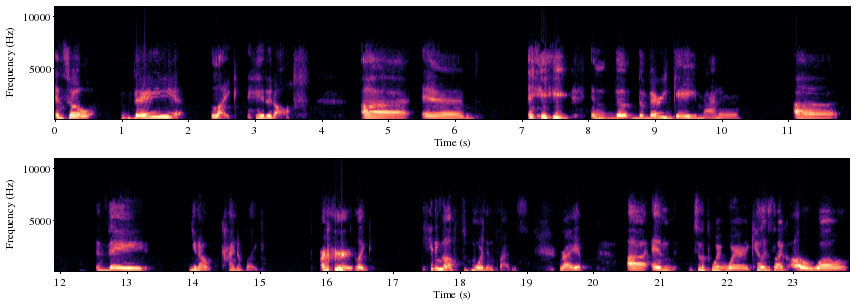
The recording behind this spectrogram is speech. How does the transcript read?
and so they like hit it off. Uh, and in the the very gay manner, uh, they, you know, kind of like are like hitting off more than friends, right? Uh, and to the point where Kelly's like, "Oh, well,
